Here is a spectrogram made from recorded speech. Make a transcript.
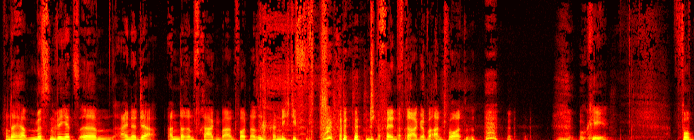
von daher müssen wir jetzt ähm, eine der anderen Fragen beantworten. Also wir können nicht die, die Fanfrage beantworten. okay. Wo,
